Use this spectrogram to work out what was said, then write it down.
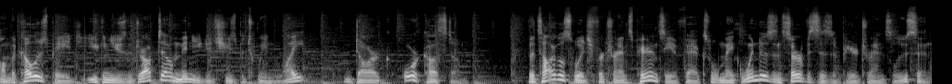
On the colors page, you can use the drop-down menu to choose between light, dark, or custom. The toggle switch for transparency effects will make windows and surfaces appear translucent.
